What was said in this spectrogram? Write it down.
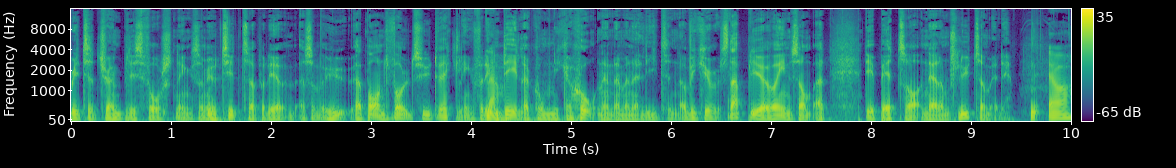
Richard Trempleys forskning som mm. ju tittar på det, alltså hur är barns våldsutveckling? För det är en del av kommunikationen när man är liten. Och vi kan snabbt bli överens om att det är bättre när de slutar med det. Ja,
